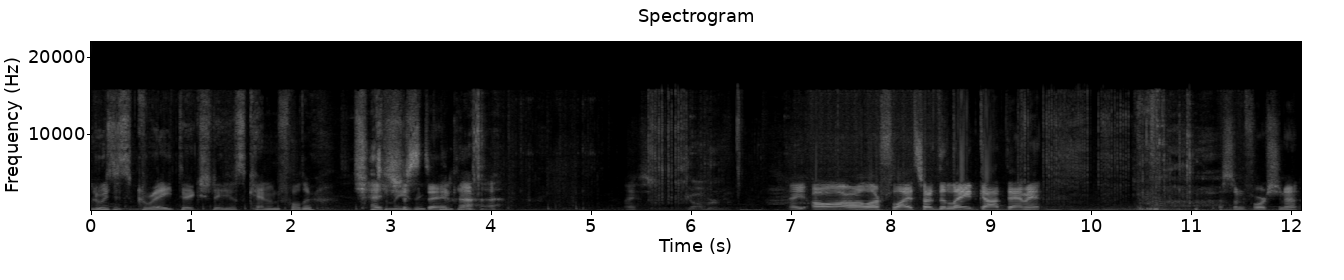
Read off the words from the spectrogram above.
Louis is great, actually, as cannon fodder. Yeah, he's just amazing. tanking. nice. Cover me. Hey, oh, all our flights are delayed. God damn it. That's unfortunate.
